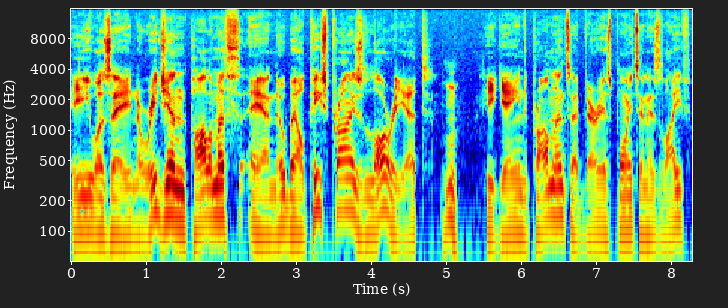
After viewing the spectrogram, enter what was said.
he was a Norwegian polymath and Nobel Peace Prize laureate. Hmm. He gained prominence at various points in his life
